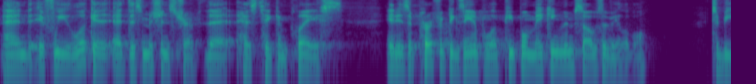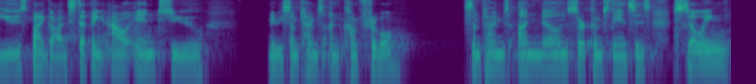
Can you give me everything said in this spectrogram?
And if we look at, at this missions trip that has taken place, it is a perfect example of people making themselves available to be used by God, stepping out into maybe sometimes uncomfortable, sometimes unknown circumstances, sowing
